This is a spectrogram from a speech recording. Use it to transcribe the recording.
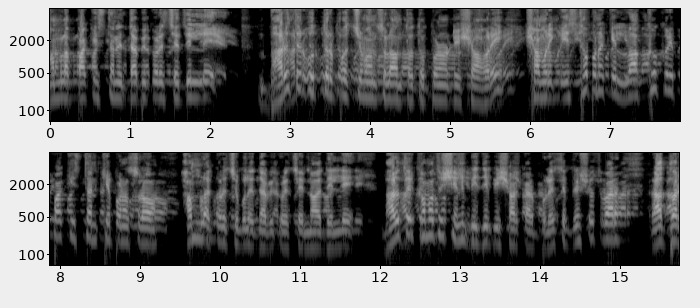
হামলা পাকিস্তানের দাবি করেছে দিল্লি ভারতের উত্তর পশ্চিমাঞ্চল অন্তত পনেরোটি শহরে সামরিক স্থাপনাকে লক্ষ্য করে পাকিস্তান ক্ষেপণাস্ত্র হামলা করেছে বলে দাবি করেছে নয়াদিল্লি ভারতের ক্ষমতাসীন বিজেপি সরকার বলেছে বৃহস্পতিবার রাতভর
